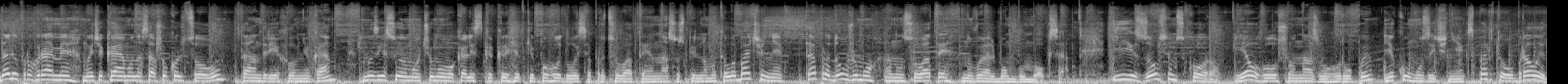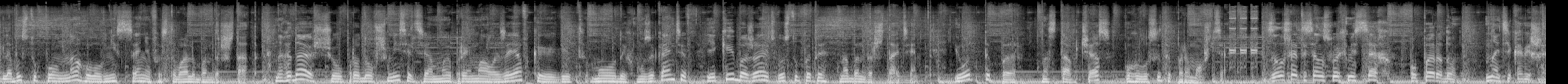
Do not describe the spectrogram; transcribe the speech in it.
Далі у програмі ми чекаємо на Сашу Кольцову та Андрія Хловнюка. Ми з'ясуємо, чому вокалістка крихітки погодилася працювати на суспільному телебаченні, та продовжимо анонсувати новий альбом Бумбокса. І зовсім скоро я оголошу назву групи, яку музичні експерти обрали для виступу на головній сцені фестивалю Бандерштат. Нагадаю, що упродовж місяця ми приймали заявки від молодих музикантів, які бажають виступити на Бандерштаті. І от тепер настав час оголосити переможця. Залишайтеся на своїх місцях попереду найцікавіше.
